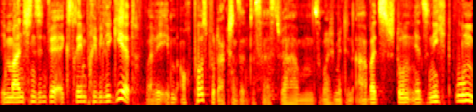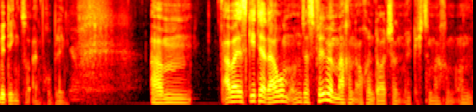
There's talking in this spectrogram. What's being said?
In manchen sind wir extrem privilegiert, weil wir eben auch Post-Production sind. Das heißt, wir haben zum Beispiel mit den Arbeitsstunden jetzt nicht unbedingt so ein Problem. Ähm, aber es geht ja darum, um das Filmemachen auch in Deutschland möglich zu machen und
